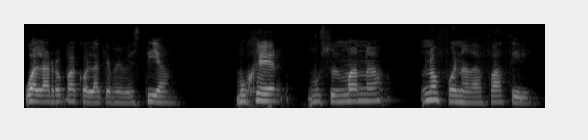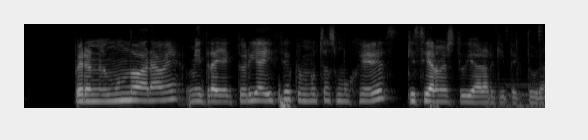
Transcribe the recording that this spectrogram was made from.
o a la ropa con la que me vestía. Mujer, musulmana, no fue nada fácil, pero en el mundo árabe mi trayectoria hizo que muchas mujeres quisieran estudiar arquitectura.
